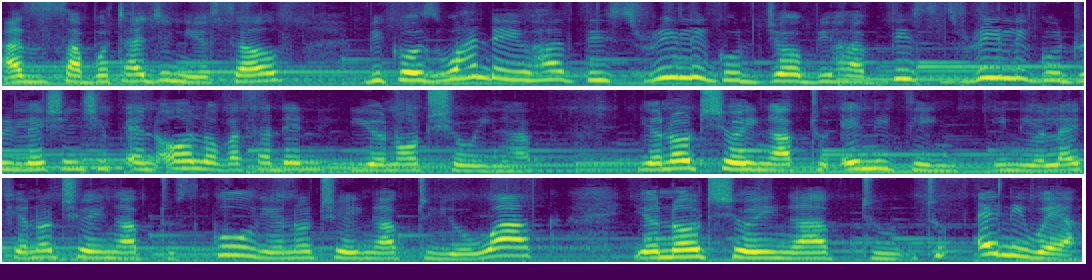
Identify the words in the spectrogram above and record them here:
as sabotaging yourself because one day you have this really good job, you have this really good relationship, and all of a sudden you're not showing up. You're not showing up to anything in your life. You're not showing up to school. You're not showing up to your work. You're not showing up to, to anywhere.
